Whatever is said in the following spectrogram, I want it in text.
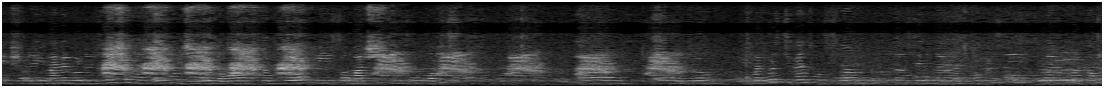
Actually, my member organization and FYG were the ones that brought me so much into politics. Um, and um, my first event was one uh, seminar on democracy, where we were talking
